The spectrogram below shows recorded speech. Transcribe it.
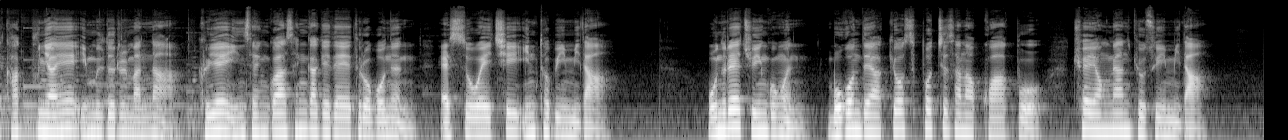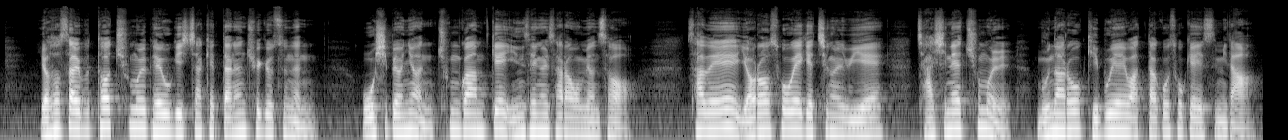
각 분야의 인물들을 만나 그의 인생과 생각에 대해 들어보는 SOH 인터뷰입니다. 오늘의 주인공은 모건대학교 스포츠산업과학부 최영란 교수입니다. 6살부터 춤을 배우기 시작했다는 최 교수는 50여 년 춤과 함께 인생을 살아오면서 사회의 여러 소외 계층을 위해 자신의 춤을 문화로 기부해 왔다고 소개했습니다.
